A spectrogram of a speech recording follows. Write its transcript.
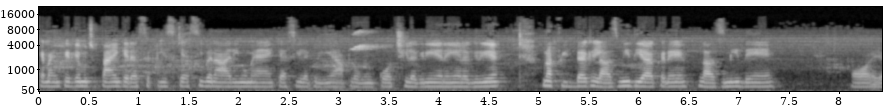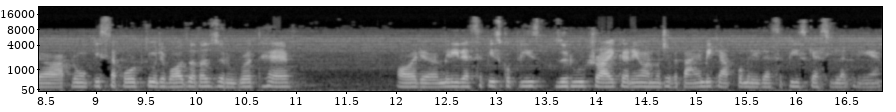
कमेंट करके मुझे बताएँ कि रेसिपीज़ कैसी बना रही हूँ मैं, कैसी लग रही हैं, आप लोगों को अच्छी लग रही है, नहीं लग रही है। अपना फ़ीडबैक लाजमी दिया करें, लाजमी दें। और आप लोगों की सपोर्ट की मुझे बहुत ज़्यादा ज़रूरत है। और मेरी रेसिपीज़ को प्लीज़ ज़रूर ट्राई करें और मुझे बताएँ भी कि आपको मेरी रेसिपीज़ कैसी लग रही हैं।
